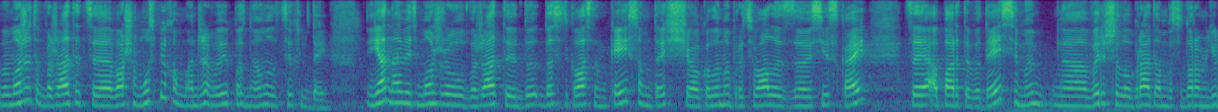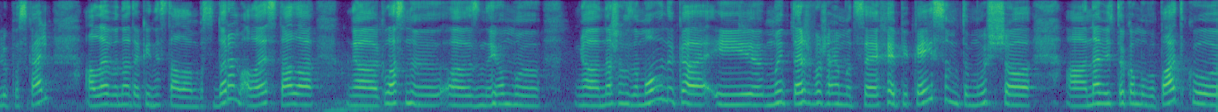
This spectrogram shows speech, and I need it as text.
ви можете вважати це вашим успіхом, адже ви познайомили цих людей. Я навіть можу вважати досить класним кейсом, те, що коли ми працювали з Sea Sky, це апарти в Одесі, ми е, вирішили обрати амбасадором Юлю Паскаль, але вона таки не стала амбасадором, але стала е, класною е, знайомою нашого замовника. І ми теж вважаємо це хеппі кейсом, тому що навіть в такому випадку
